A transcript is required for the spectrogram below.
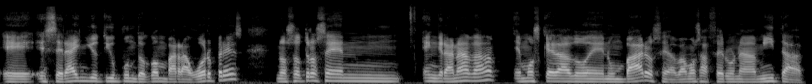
Eh, será en youtube.com barra WordPress. Nosotros en, en, Granada hemos quedado en un bar, o sea, vamos a hacer una meetup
